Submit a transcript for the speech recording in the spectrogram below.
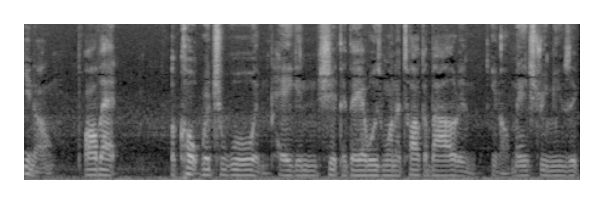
you know, all that occult ritual and pagan shit that they always want to talk about and, you know, mainstream music.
